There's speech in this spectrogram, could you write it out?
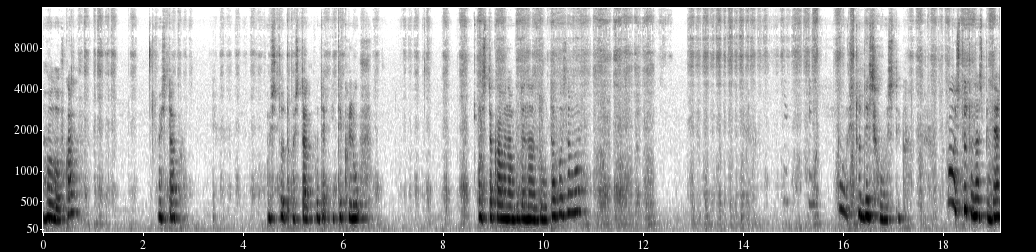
головка. Ось так. Ось тут ось так буде іти клюв. Ось така вона буде надута возимо. Ось тут десь хвостик. Ось тут у нас піде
